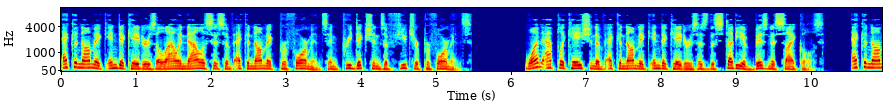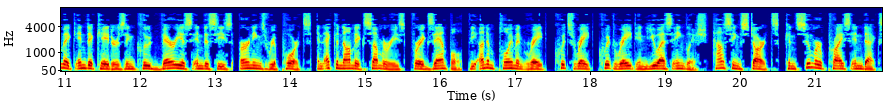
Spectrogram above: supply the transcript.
Economic indicators allow analysis of economic performance and predictions of future performance. One application of economic indicators is the study of business cycles. Economic indicators include various indices, earnings reports, and economic summaries, for example, the unemployment rate, quits rate, quit rate in U.S. English, housing starts, consumer price index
